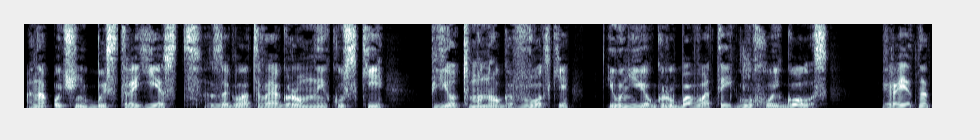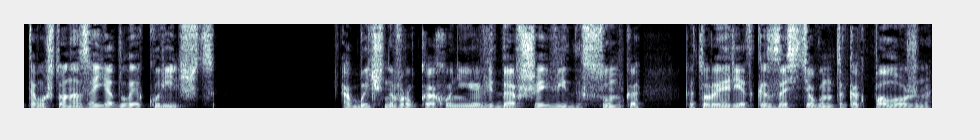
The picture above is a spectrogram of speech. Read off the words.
Она очень быстро ест, заглатывая огромные куски, пьет много водки, и у нее грубоватый глухой голос, вероятно от того, что она заядлая курильщица. Обычно в руках у нее видавшая виды сумка, которая редко застегнута как положено.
